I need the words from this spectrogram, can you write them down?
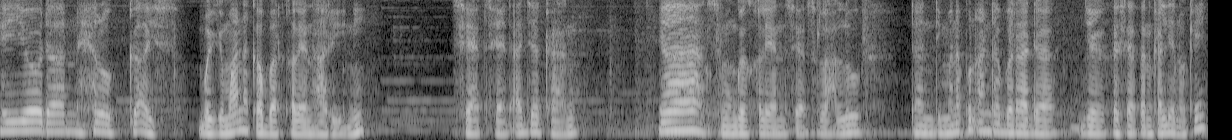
Heyo dan hello guys, bagaimana kabar kalian hari ini? Sehat-sehat aja kan? Ya, semoga kalian sehat selalu dan di mana pun anda berada, jaga kesehatan kalian, oke?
